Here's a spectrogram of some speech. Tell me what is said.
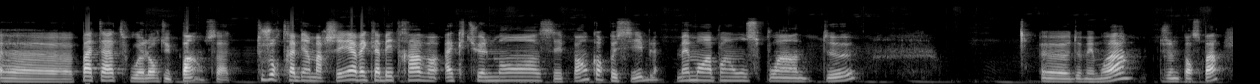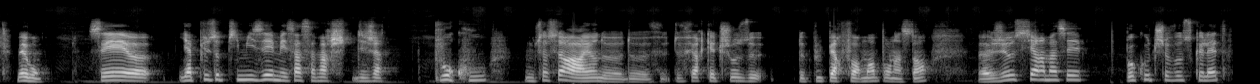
euh, patates ou alors du pain. Ça a toujours très bien marché. Avec la betterave, actuellement, c'est pas encore possible. Même en 1.11.2 euh, de mémoire, je ne pense pas. Mais bon, c'est euh, il y a plus optimisé, mais ça, ça marche déjà beaucoup. Donc ça sert à rien de, faire quelque chose de, plus performant pour l'instant. Euh, j'ai aussi ramassé beaucoup de chevaux squelettes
